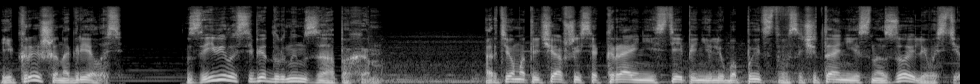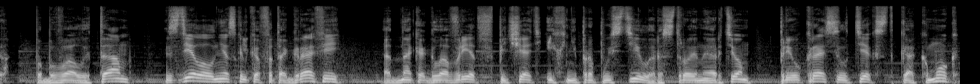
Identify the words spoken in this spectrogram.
и крыша нагрелась. Заявила себе дурным запахом. Артем, отличавшийся крайней степенью любопытства в сочетании с назойливостью, побывал и там, сделал несколько фотографий, Однако главред в печать их не пропустил, расстроенный Артем приукрасил текст как мог,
